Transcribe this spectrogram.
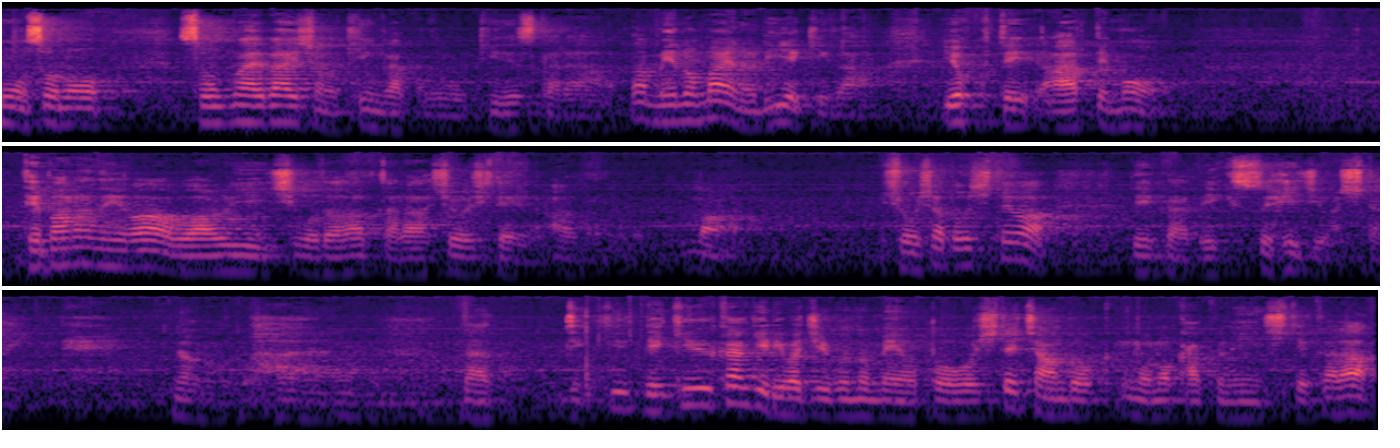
もうその損害賠償の金額大きいですから目の前の利益が良くてあっても手放値が悪い仕事だったら消費てあの、まあ、消費者としてはでか歴史ヘッジはしたいんで。なるほど、はい、できできる限りは自分の目を通してちゃんとものを確認してから、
